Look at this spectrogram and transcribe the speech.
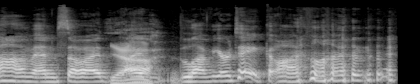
um, and so I'd, Yeah. I'd love your take on, on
